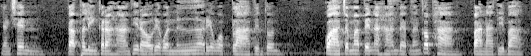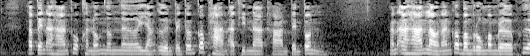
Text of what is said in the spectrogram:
อย่างเช่น กับพลิงกราหารที่เราเรียกว่าเนื้อ เรียกว่าปลาเป็นต้น กว่าจะมาเป็นอาหารแบบนั้นก็ผ่านปานาติบาตถ้าเป็นอาหารพวกขนมนมเนยอย่างอื่น เป็นต้นก็ผ่านอธินาทานเป็นต้นนั้นอาหารเหล่านั้นก็บำรุงบำเรอเพื่อ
